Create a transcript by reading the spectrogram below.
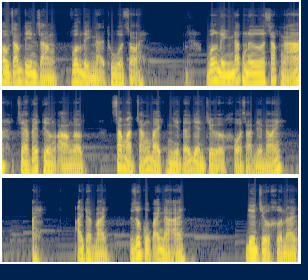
không dám tin rằng Vương Đình lại thua rồi. Vương Đình đắc nư sắp ngã, che vết thương ở ngực, sắc mặt trắng bệch nhìn tới Điền Trừ khổ sở liền nói. Anh, anh thật mạnh, rốt cuộc anh là ai? Điền Trừ khử lạnh,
